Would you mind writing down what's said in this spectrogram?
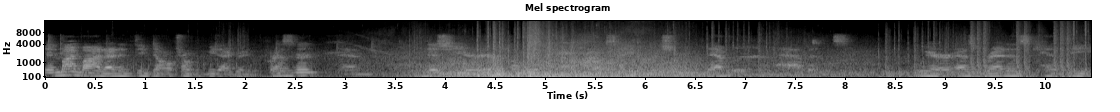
in my mind, I didn't think Donald Trump would be that great of a president, and this year, Arizona which never happens. We are as red as can be,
